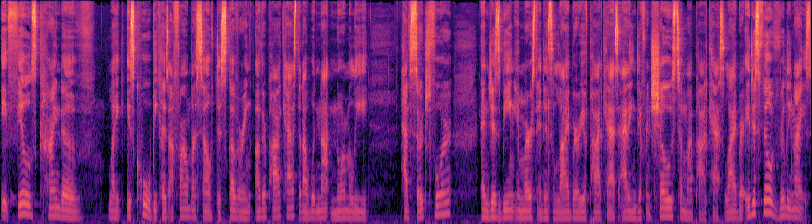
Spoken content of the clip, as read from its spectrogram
it feels kind of like it's cool because I found myself discovering other podcasts that I would not normally have searched for and just being immersed in this library of podcasts, adding different shows to my podcast library. It just feels really nice.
